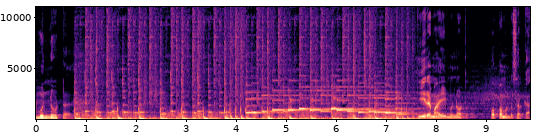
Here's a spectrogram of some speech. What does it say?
മുന്നോട്ട്. ധീരമായി മുന്നോട്ട്. ഒപ്പമുണ്ട് സർക്കാർ.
